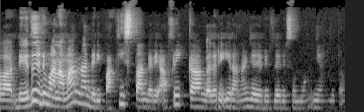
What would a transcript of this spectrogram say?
lah. Dan itu dari mana-mana dari Pakistan dari Afrika nggak dari Iran aja dari dari semuanya gitu.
